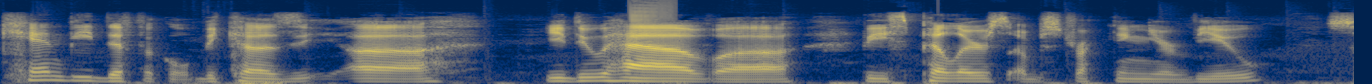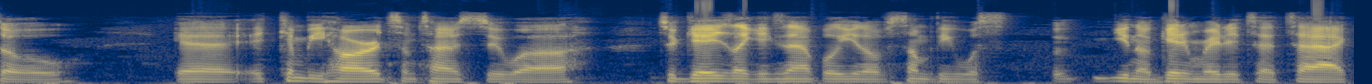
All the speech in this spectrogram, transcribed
can be difficult because uh, you do have uh, these pillars obstructing your view, so uh, it can be hard sometimes to uh, to gauge. Like example, you know, if somebody was you know getting ready to attack,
